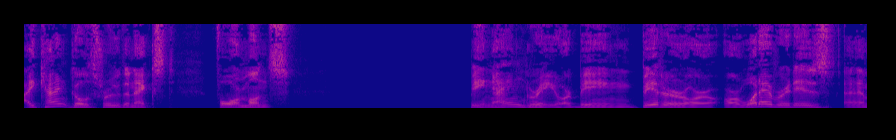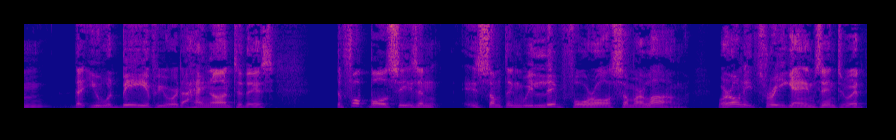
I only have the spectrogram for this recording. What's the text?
I can't go through the next four months being angry or being bitter or or whatever it is um, that you would be if you were to hang on to this. The football season is something we live for all summer long. We're only three games into it,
